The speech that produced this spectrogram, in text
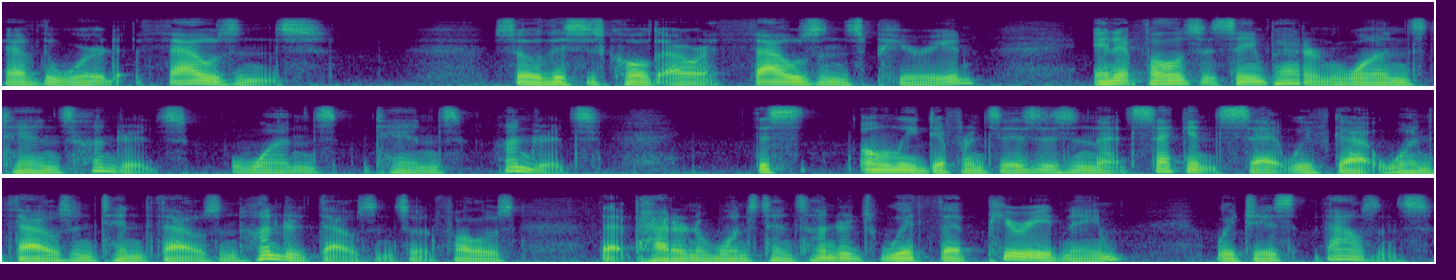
have the word thousands. So this is called our thousands period. And it follows the same pattern ones, tens, hundreds, ones, tens, hundreds. This only difference is, is in that second set, we've got 1,000, 10,000, 100,000. So it follows that pattern of ones, tens, hundreds with the period name, which is thousands.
